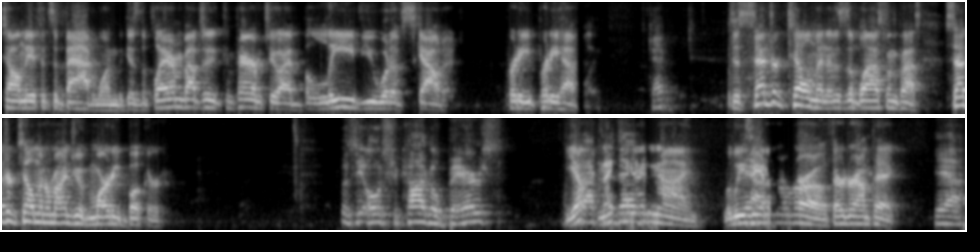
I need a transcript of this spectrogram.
tell me if it's a bad one because the player I'm about to compare him to, I believe you would have scouted pretty pretty heavily. Okay. Does Cedric Tillman, and this is a blast from the past, Cedric Tillman remind you of Marty Booker? Was the old Chicago Bears? Yep, Back in the day. 1999, Louisiana Monroe, third round pick. Yeah.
